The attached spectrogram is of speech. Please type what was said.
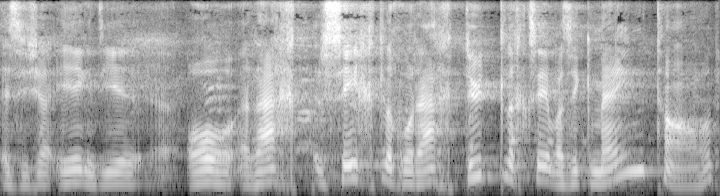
es ist ja irgendwie auch recht ersichtlich und recht deutlich gesehen, was ich gemeint habe, oder?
